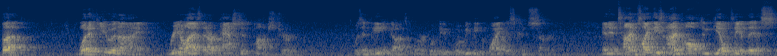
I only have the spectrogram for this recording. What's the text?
But what if you and I realized that our passive posture was impeding God's work? Would, be, would we be quite as concerned? And in times like these, I'm often guilty of this.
